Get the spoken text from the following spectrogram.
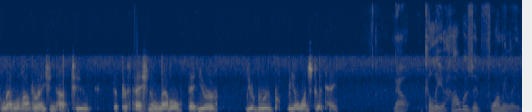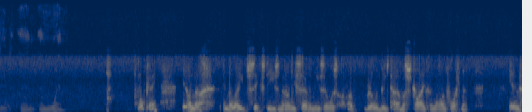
level of operation up to the professional level that your your group you know wants to attain. Now, CALEA, how was it formulated and, and when? Okay, you know in the in the late '60s and early '70s there was a really big time of strife in law enforcement, and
